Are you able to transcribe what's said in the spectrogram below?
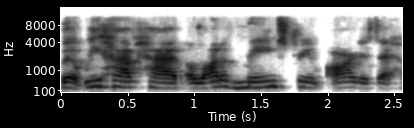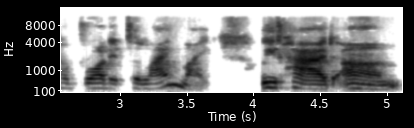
But we have had a lot of mainstream artists that have brought it to limelight. We've had um,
